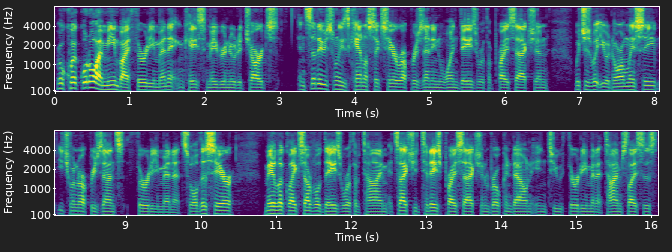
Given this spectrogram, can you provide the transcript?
Real quick, what do I mean by 30-minute in case maybe you're new to charts? Instead of each one of these candlesticks here representing one day's worth of price action, which is what you would normally see, each one represents 30 minutes. So while this here may look like several days worth of time, it's actually today's price action broken down into 30-minute time slices.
